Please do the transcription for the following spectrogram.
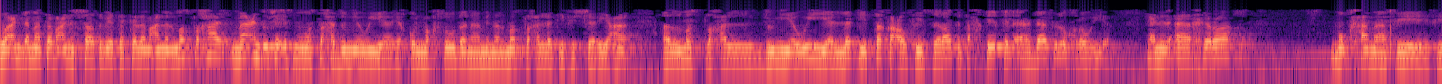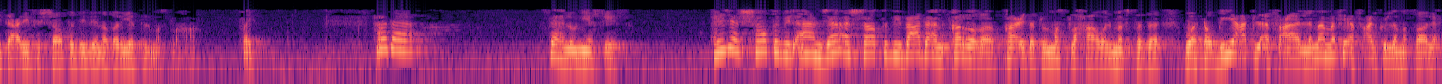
وعندما طبعا الشاطبي يتكلم عن المصلحة ما عنده شيء اسمه مصلحة دنيوية. يقول مقصودنا من المصلحة التي في الشريعة المصلحة الدنيوية التي تقع في صراط تحقيق الأهداف الأخروية. يعني الآخرة مقحمة في في تعريف الشاطبي لنظرية المصلحة. طيب. هذا سهل يسير. إجا الشاطبي الآن جاء الشاطبي بعد أن قرر قاعدة المصلحة والمفسدة وطبيعة الأفعال لما ما في أفعال كلها مصالح.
